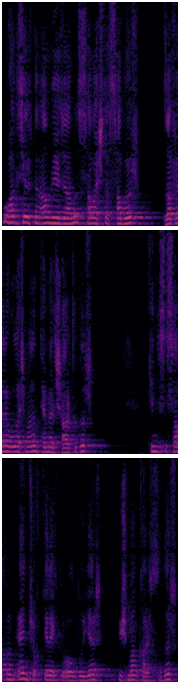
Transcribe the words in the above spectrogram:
Bu hadis-i şeriften anlayacağımız savaşta sabır, zafere ulaşmanın temel şartıdır. İkincisi sabrın en çok gerekli olduğu yer düşman karşısıdır.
